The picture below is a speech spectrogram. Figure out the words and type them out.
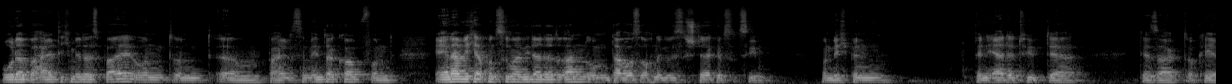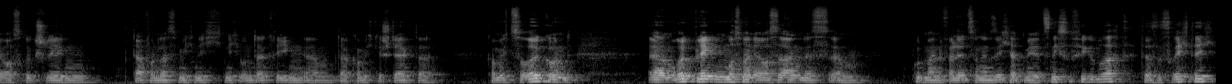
oder behalte ich mir das bei und, und ähm, behalte es im Hinterkopf und erinnere mich ab und zu mal wieder daran, um daraus auch eine gewisse Stärke zu ziehen. Und ich bin, bin eher der Typ, der, der sagt, okay, aus Rückschlägen, davon lasse ich mich nicht, nicht unterkriegen, ähm, da komme ich gestärkt, da komme ich zurück. Und ähm, rückblickend muss man ja auch sagen, dass, ähm, gut, meine Verletzung an sich hat mir jetzt nicht so viel gebracht, das ist richtig.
